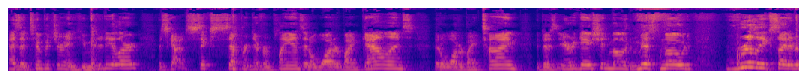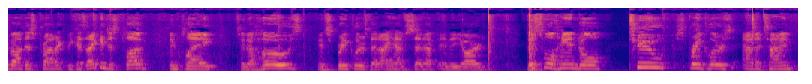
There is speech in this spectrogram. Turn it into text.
has a temperature and humidity alert. It's got six separate different plans. It'll water by gallons. It'll water by time. It does irrigation mode, mist mode. Really excited about this product because I can just plug and play to the hose and sprinklers that I have set up in the yard. This will handle two sprinklers at a time.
